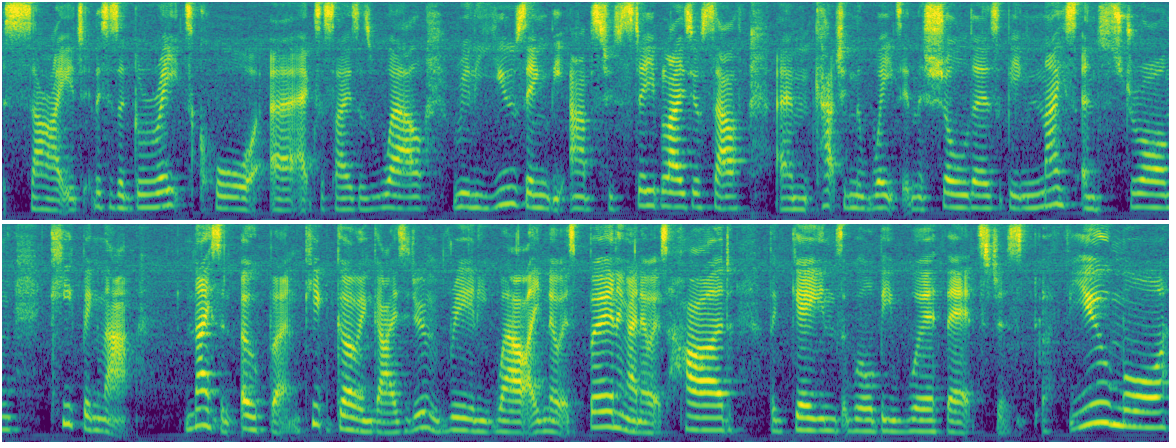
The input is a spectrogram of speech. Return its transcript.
side. This is a great core uh, exercise as well, really using the abs to stabilize yourself, um, catching the weight in the shoulders, being nice and strong, keeping that nice and open. Keep going, guys. You're doing really well. I know it's burning, I know it's hard. The gains will be worth it. Just a few more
